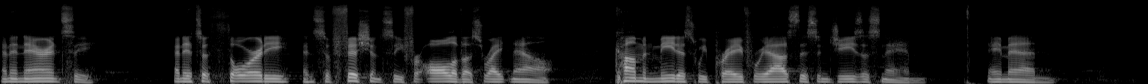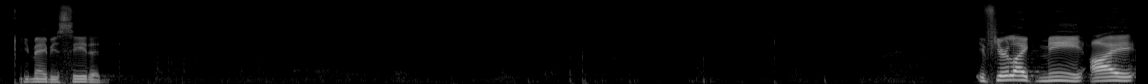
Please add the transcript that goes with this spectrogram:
and inerrancy and its authority and sufficiency for all of us right now. Come and meet us, we pray, for we ask this in Jesus' name. Amen. You may be seated. If you're like me, I,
